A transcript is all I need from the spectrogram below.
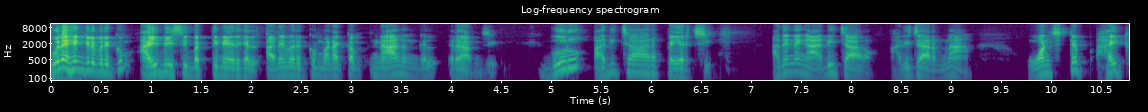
உலகெங்கிலும் இருக்கும் ஐபிசி பக்தி நேர்கள் அனைவருக்கும் வணக்கம். நான் உங்கள் ராம்ஜி. குரு அதிச்சார பெயர்ச்சி. அது என்னங்க அதிச்சாரம்? அதிச்சாரம்னா ஒன் ஸ்டெப் ஹைக்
